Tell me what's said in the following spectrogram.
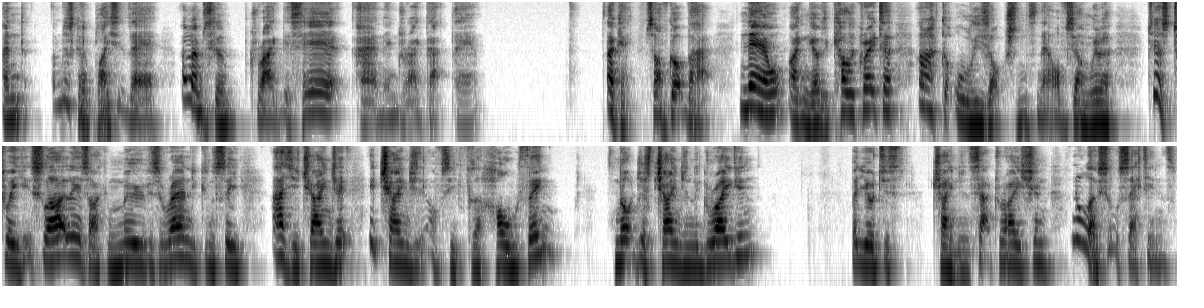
and I'm just going to place it there. And I'm just going to drag this here and then drag that there. Okay, so I've got that. Now I can go to color corrector and I've got all these options. Now obviously I'm going to just tweak it slightly so I can move this around. You can see as you change it, it changes obviously for the whole thing. It's not just changing the gradient, but you're just changing saturation and all those sort of settings.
